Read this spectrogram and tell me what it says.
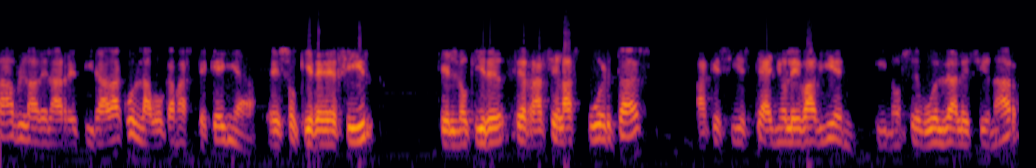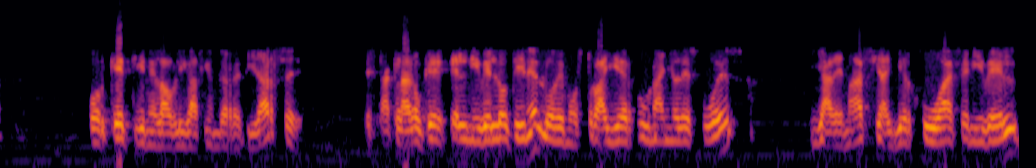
habla de la retirada con la boca más pequeña. Eso quiere decir que él no quiere cerrarse las puertas a que si este año le va bien y no se vuelve a lesionar, ¿por qué tiene la obligación de retirarse? Está claro que el nivel lo tiene, lo demostró ayer un año después y además si ayer jugó a ese nivel,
